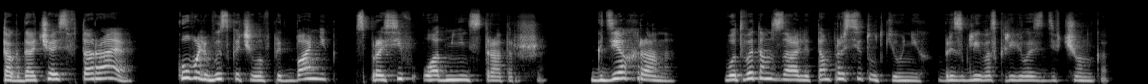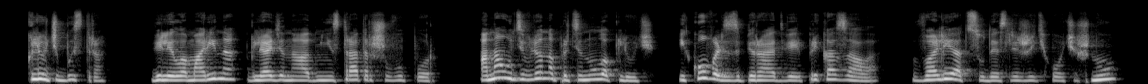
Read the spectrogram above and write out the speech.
«Тогда часть вторая». Коваль выскочила в предбанник, спросив у администраторши. «Где охрана?» «Вот в этом зале, там проститутки у них», – брезгливо скривилась девчонка. «Ключ быстро», – велела Марина, глядя на администраторшу в упор. Она удивленно протянула ключ, и Коваль, запирая дверь, приказала. «Вали отсюда, если жить хочешь, ну?»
